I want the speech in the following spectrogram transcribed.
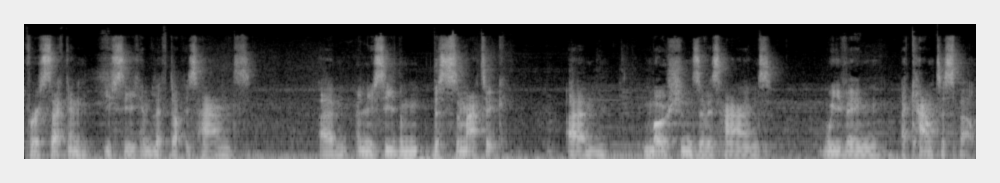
For a second, you see him lift up his hands, um, and you see the the somatic um, motions of his hands weaving a counter spell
